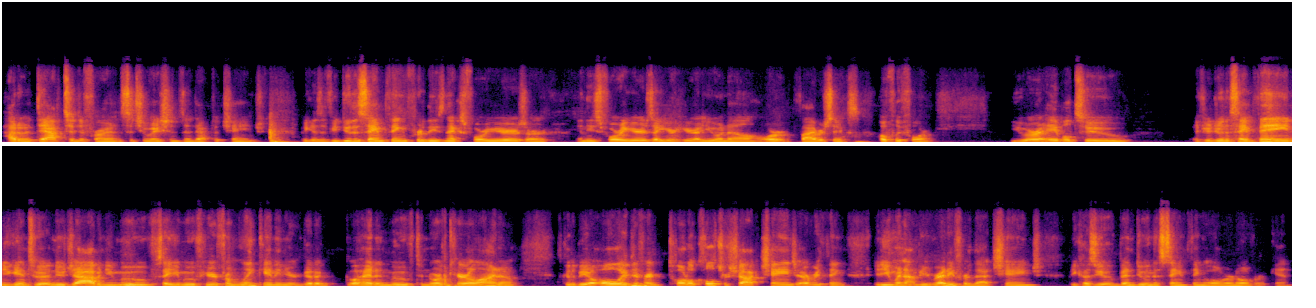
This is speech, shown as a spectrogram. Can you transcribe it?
how to adapt to different situations and adapt to change. Because if you do the same thing for these next four years or in these four years that you're here at UNL or five or six, hopefully four, you are able to, if you're doing the same thing and you get into a new job and you move, say you move here from Lincoln and you're going to go ahead and move to North Carolina, it's going to be a wholly different total culture shock, change everything. And you might not be ready for that change because you have been doing the same thing over and over again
